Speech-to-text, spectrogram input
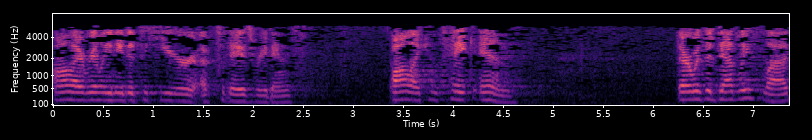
all I really needed to hear of today's readings, all I can take in. There was a deadly flood,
